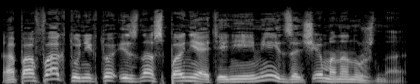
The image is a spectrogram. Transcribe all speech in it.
А по факту никто из нас понятия не имеет, зачем она нужна.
